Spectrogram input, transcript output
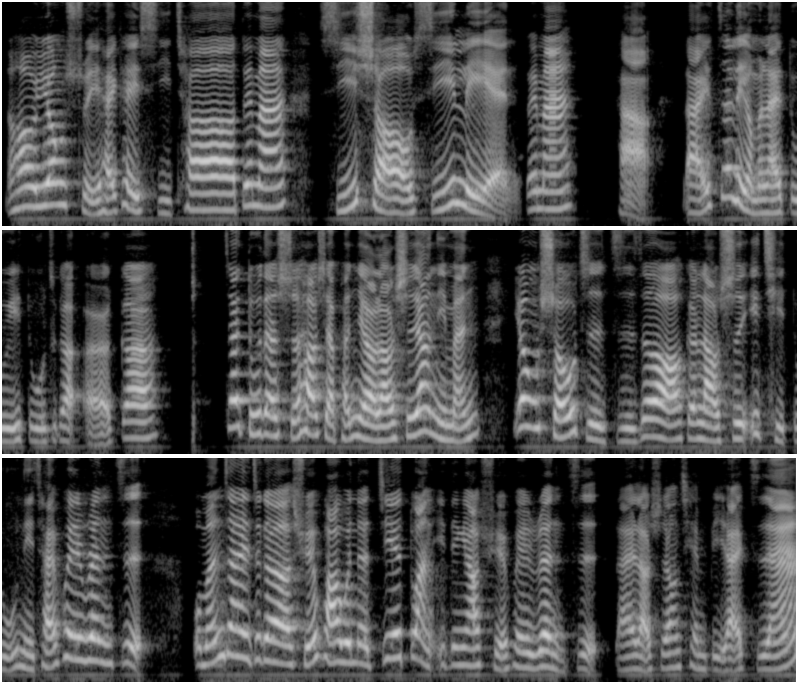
然后用水还可以洗车，对吗？洗手、洗脸，对吗？好，来这里我们来读一读这个儿歌。在读的时候，小朋友，老师要你们用手指指着哦，跟老师一起读，你才会认字。我们在这个学华文的阶段，一定要学会认字。来，老师用铅笔来指啊，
